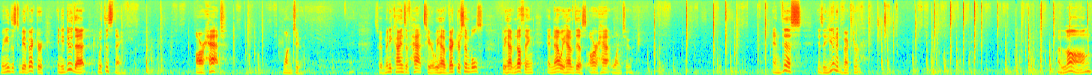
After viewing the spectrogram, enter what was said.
We need this to be a vector, and you do that with this thing, r hat 1, 2. Okay. So we have many kinds of hats here. We have vector symbols, we have nothing, and now we have this, r hat 1, 2. And this is a unit vector along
